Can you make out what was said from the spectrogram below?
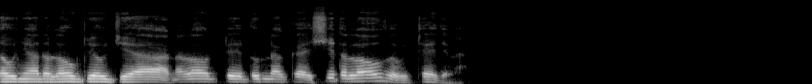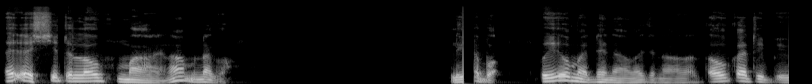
သုံးညာတစ်လုံးပြုတ်ကြနှလုံးတစ်သူနှက်ကရှစ်တစ်လုံးဆိုပြီးထည့်ကြလားအဲ့ဒါရှစ်တစ်လုံးမှာတယ်နော်မနှက်ကလေးပေါ့ပေးဦးမယ်တင်တာပဲကျွန်တော်သုံးကတ်တိပြီး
